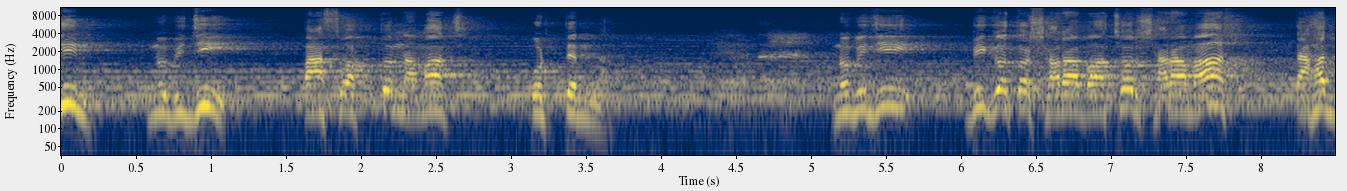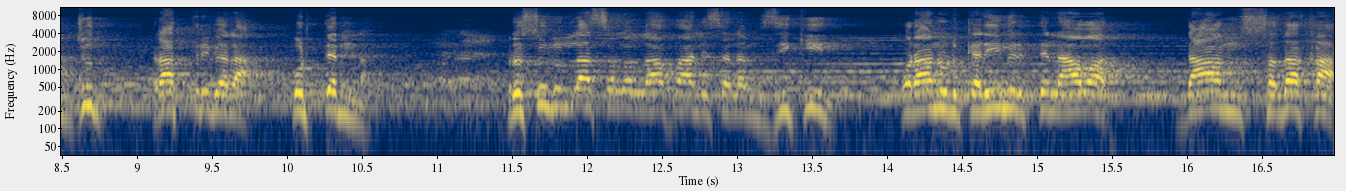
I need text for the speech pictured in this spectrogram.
দিন নবীজি পাঁচ ওয়াক্ত নামাজ পড়তেন না। নবীজি বিগত সারা বছর, সারা মাস তাহাজ্জুদ রাত্রিবেলা পড়তেন না। রসুল্লাহ সাল্লাহ আলি সাল্লাম জিকির, কোরআনুল করিমের তেলাওয়াত, দান, সদাকা,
